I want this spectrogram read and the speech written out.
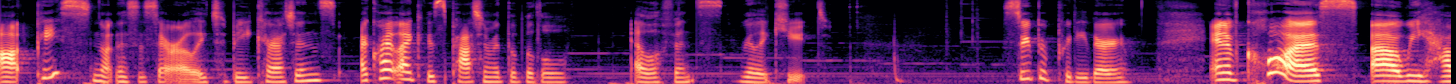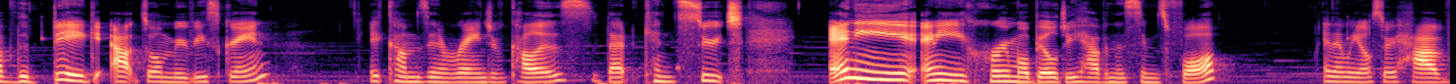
art piece, not necessarily to be curtains. I quite like this pattern with the little elephants, really cute. Super pretty though. And of course, uh, we have the big outdoor movie screen. It comes in a range of colors that can suit any any home or build you have in The Sims 4. And then we also have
